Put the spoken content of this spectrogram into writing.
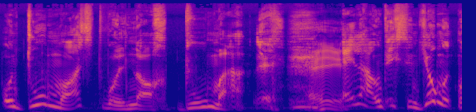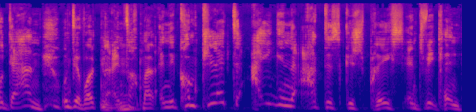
Und du musst wohl noch Boomer. Hey. Ella und ich sind jung und modern und wir wollten einfach mal eine komplett eigene Art des Gesprächs entwickeln.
